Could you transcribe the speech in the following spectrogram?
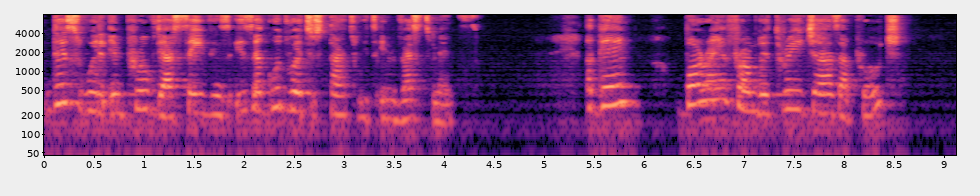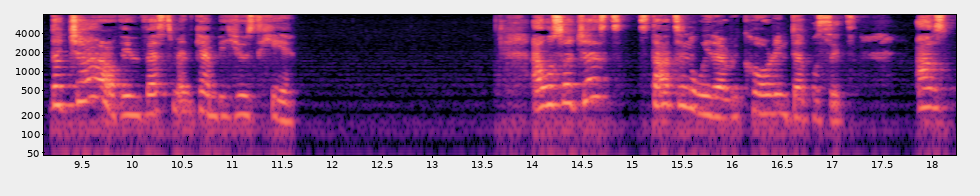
this will improve their savings is a good way to start with investments. Again, borrowing from the three jars approach, the jar of investment can be used here. I would suggest starting with a recurring deposit as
